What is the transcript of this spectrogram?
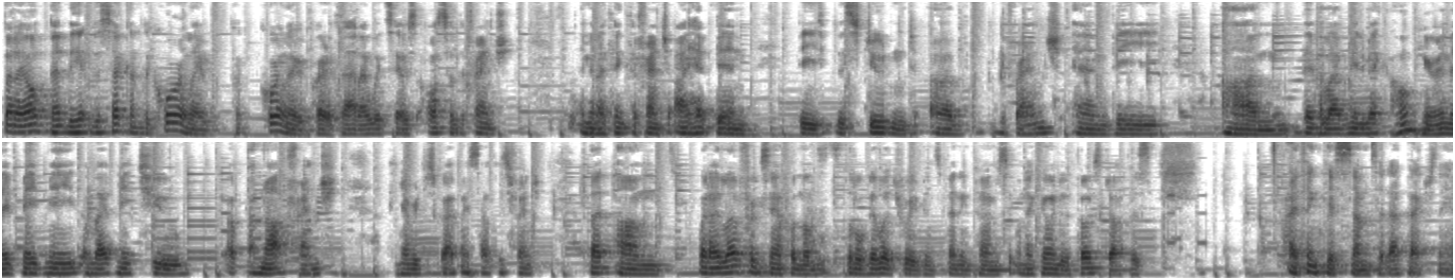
but I but the, the second the corollary corollary part of that I would say was also the French. I mean, I think the French. I had been the the student of the French, and the um, they've allowed me to make a home here, and they've made me allowed me to. Uh, I'm not French. I never describe myself as French, but um, what I love, for example, in the little village where we've been spending time, is that when I go into the post office, I think this sums it up actually,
